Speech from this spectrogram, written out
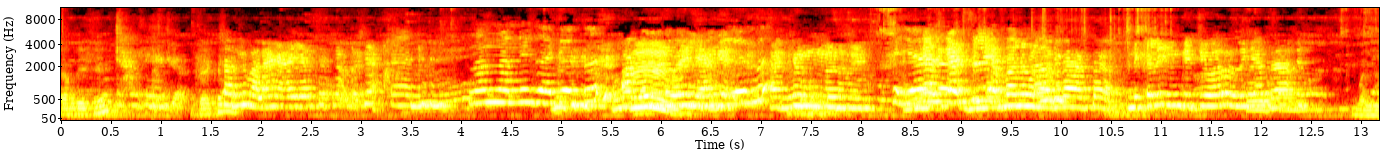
ಇಲ್ಲಿ. ಇಲ್ಲಿ ಬರ ನನ್ನ ಕಡೆ ಬಾ ಇಲ್ಲಿ ಬರ ಇಲ್ಲ ಬಾ ಈಕೆದು ಓವರ್ ಆಕ್ಟಿಂಗ್ ಬಾ ಇಬ್ರು ಇಬ್ರು ಹಿಡ್ಕೊಂಡು ಚಂದೈತಿ ಬೇಕಾ ಬಲಿ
